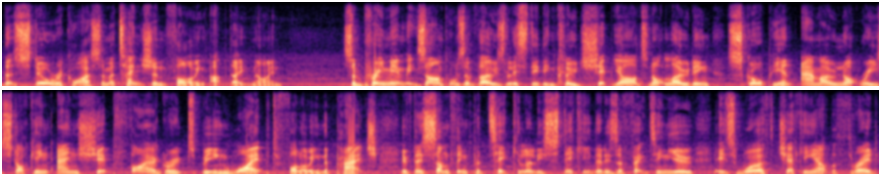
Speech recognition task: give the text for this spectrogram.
that still require some attention following update 9. Some premium examples of those listed include shipyards not loading, Scorpion ammo not restocking and ship fire groups being wiped following the patch. If there's something particularly sticky that is affecting you it's worth checking out the thread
